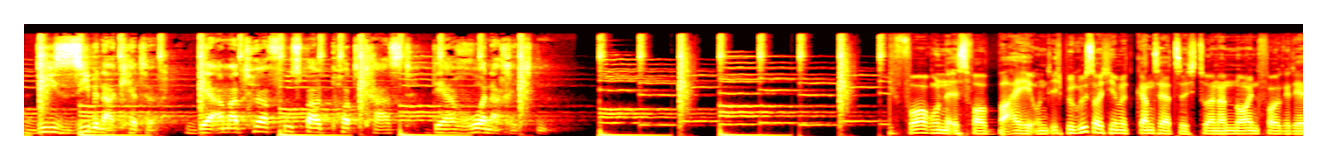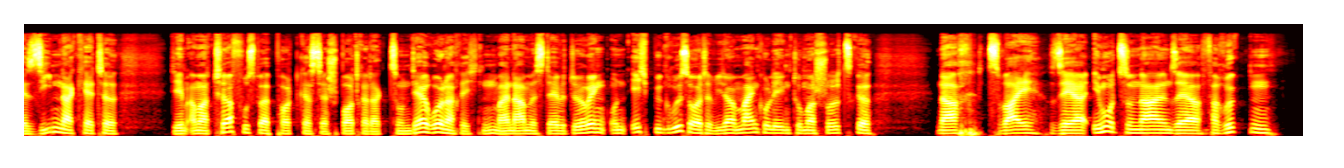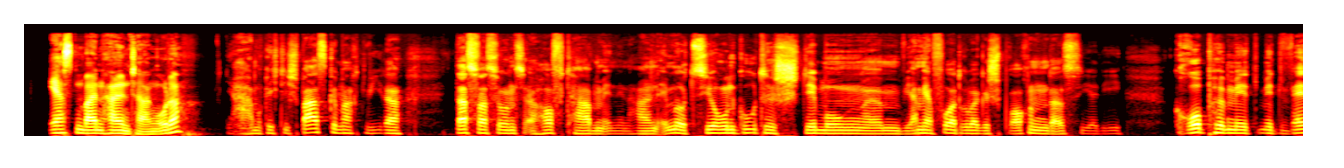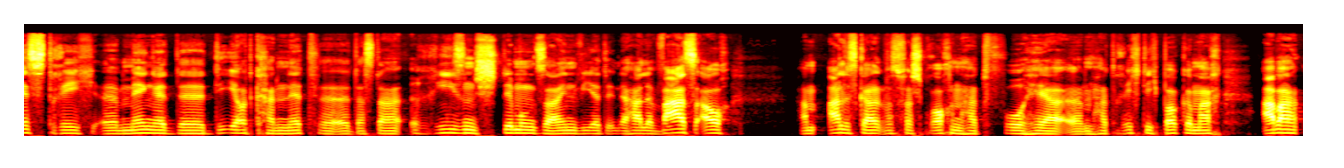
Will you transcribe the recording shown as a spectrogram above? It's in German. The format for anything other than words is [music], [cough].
Die Siebener Kette, der Amateurfußball-Podcast der Ruhrnachrichten. Die Vorrunde ist vorbei und ich begrüße euch hiermit ganz herzlich zu einer neuen Folge der Siebener Kette, dem Amateurfußball-Podcast der Sportredaktion der Ruhrnachrichten. Mein Name ist David Döring und ich begrüße heute wieder meinen Kollegen Thomas Schulzke nach zwei sehr emotionalen, sehr verrückten ersten beiden Hallentagen, oder? Ja, haben richtig Spaß gemacht wieder. Das, was wir uns erhofft haben in den Hallen. Emotion, gute Stimmung. Ähm, wir haben ja vorher darüber gesprochen, dass hier die Gruppe mit, mit Westrich, äh, Mengede, DJK Net, äh, dass da Riesenstimmung sein wird in der Halle. War es auch. Haben alles gehalten, was versprochen hat vorher. Ähm, hat richtig Bock gemacht. Aber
